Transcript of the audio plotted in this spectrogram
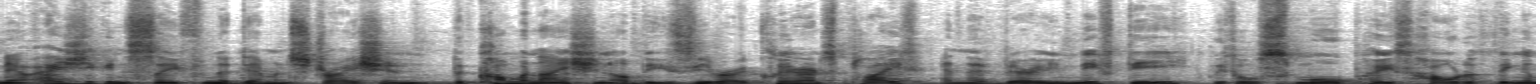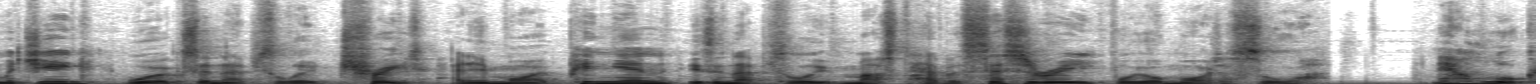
Now as you can see from the demonstration, the combination of the zero clearance plate and the very nifty little small piece holder thingamajig works an absolute treat and in my opinion is an absolute must have accessory for your miter saw. Now look,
